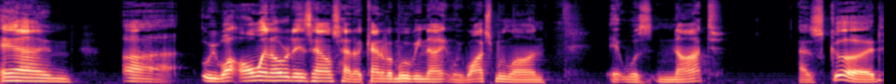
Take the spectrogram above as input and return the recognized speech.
and uh, we all went over to his house, had a kind of a movie night, and we watched Mulan. It was not as good,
